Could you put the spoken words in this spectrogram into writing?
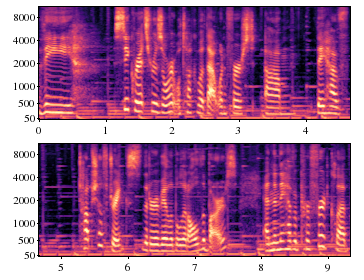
the Secrets Resort, we'll talk about that one first. Um, they have top shelf drinks that are available at all the bars. And then they have a preferred club,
